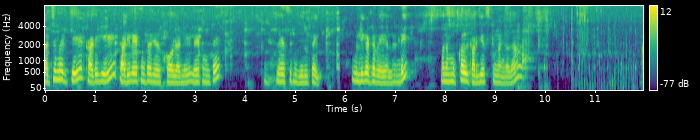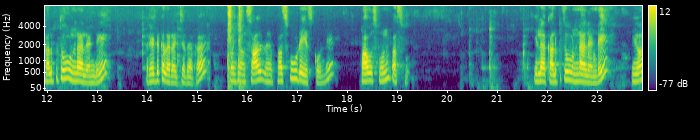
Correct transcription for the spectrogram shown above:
పచ్చిమిర్చి కడిగి తడి లేకుండా చేసుకోవాలండి. లేకుంటే వేసుకు గిలుతాయి ఉల్లిగడ్డ వేయాలండి. మనం ముక్కలు కట్ చేసుకున్నాం కదా. కలుపుతూ ఉండాలండి. రెడ్ కలర్ వచ్చేదాకా. కొంచెం సాల్ పసుపు కూడా వేసుకోండి. పావు స్పూన్ పసుపు. ఇలా కలుపుతూ ఉండాలండి. ఇగో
